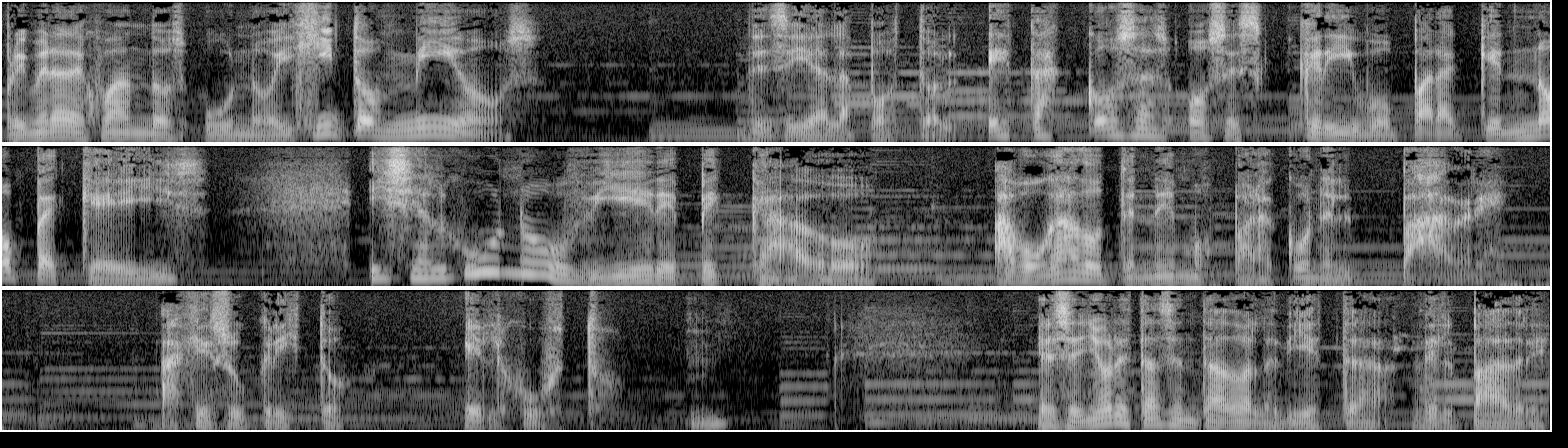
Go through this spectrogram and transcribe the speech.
Primera de Juan 2.1, hijitos míos, decía el apóstol, estas cosas os escribo para que no pequéis, y si alguno hubiere pecado, abogado tenemos para con el Padre, a Jesucristo el justo. ¿Mm? El Señor está sentado a la diestra del Padre,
